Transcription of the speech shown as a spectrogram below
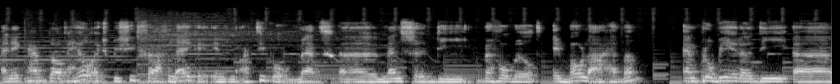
En ik heb dat heel expliciet vergeleken in een artikel met uh, mensen die bijvoorbeeld ebola hebben. En proberen die uh,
